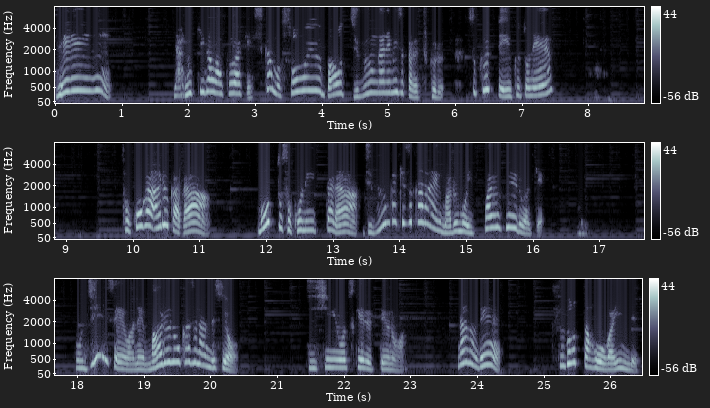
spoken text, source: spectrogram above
全員、やる気が湧くわけ。しかもそういう場を自分がね、自ら作る。作っていくとね、そこがあるから、もっとそこに行ったら、自分が気づかない丸もいっぱい増えるわけ。もう人生はね、丸の数なんですよ。自信をつけるっていうのは。なので、集った方がいいんです。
